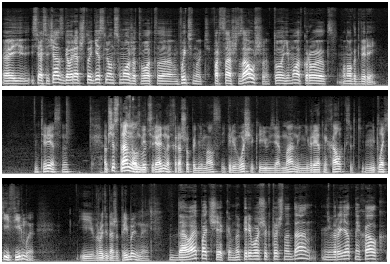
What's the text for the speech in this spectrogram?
Э, се- сейчас говорят, что если он сможет вот э, вытянуть «Форсаж» за уши, то ему откроют много дверей. Интересно. Вообще странно, Что он ведь звучит? реально хорошо поднимался. И «Перевозчик», и «Иллюзия обмана», и «Невероятный Халк» все-таки неплохие фильмы. И вроде даже прибыльные. Давай почекаем. Ну, перевозчик точно да. Невероятный Халк,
